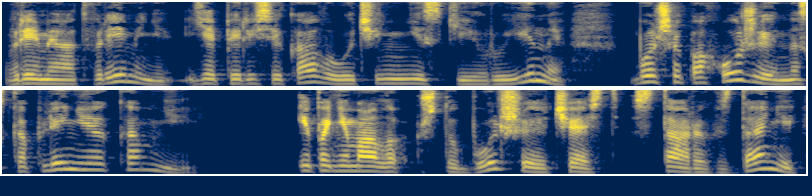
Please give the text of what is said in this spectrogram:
Время от времени я пересекала очень низкие руины, больше похожие на скопление камней, и понимала, что большая часть старых зданий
